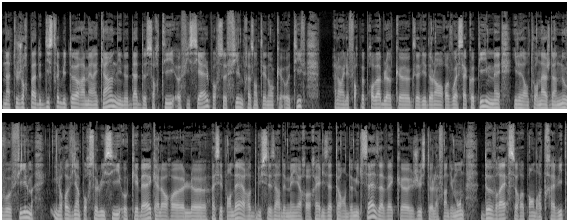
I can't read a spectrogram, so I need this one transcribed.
n'a toujours pas de distributeur américain ni de date de sortie officielle pour ce film présenté donc au TIFF. Alors il est fort peu probable que Xavier Dolan revoie sa copie, mais il est en tournage d'un nouveau film. Il revient pour celui-ci au Québec. Alors euh, le récipiendaire du César de meilleur réalisateur en 2016, avec euh, juste la fin du monde, devrait se reprendre très vite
